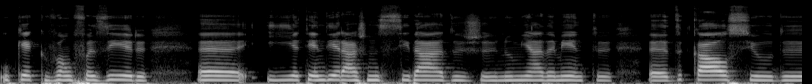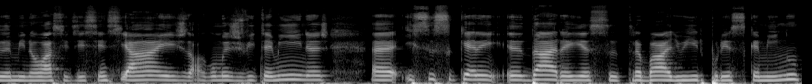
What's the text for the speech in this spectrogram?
o que é que vão fazer uh, e atender às necessidades, nomeadamente uh, de cálcio, de aminoácidos essenciais, de algumas vitaminas, uh, e se se querem dar a esse trabalho e ir por esse caminho,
